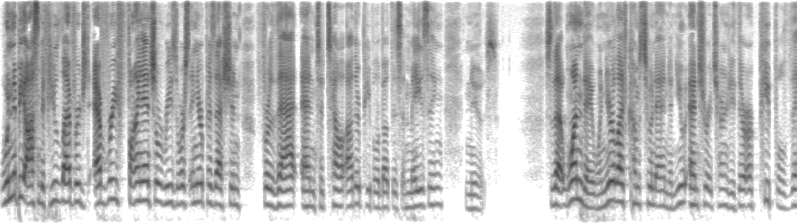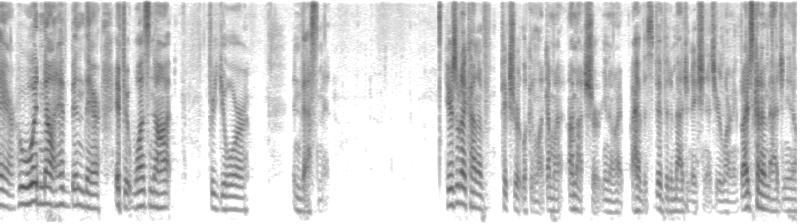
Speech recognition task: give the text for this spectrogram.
Wouldn't it be awesome if you leveraged every financial resource in your possession for that and to tell other people about this amazing news. So that one day, when your life comes to an end and you enter eternity, there are people there who would not have been there if it was not for your investment. Here's what I kind of picture it looking like. I'm not, I'm not sure. You know, I, I have this vivid imagination as you're learning, but I just kind of imagine, you know,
